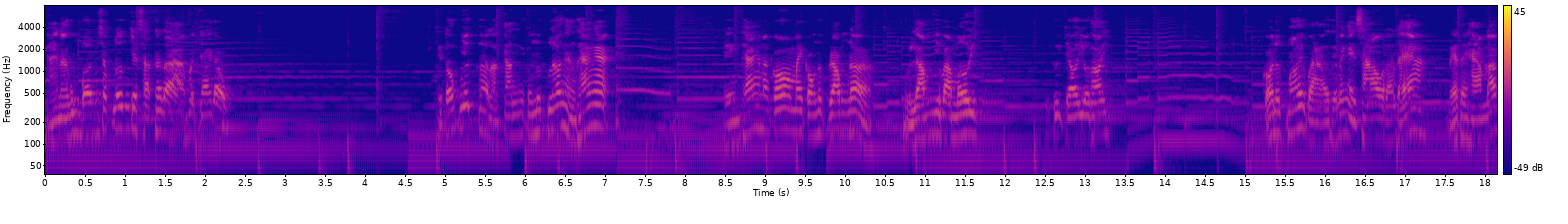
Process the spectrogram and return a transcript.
Ngày nào cũng bơm sắp nước cho sạch hết à không phải chơi đâu. Thì tốt nhất là canh con nước lớn hàng tháng á hàng tháng nó có mấy con nước rong đó. 15 với 30 cứ chơi vô thôi. Có nước mới vào thì mấy ngày sau đã đẻ. Đẻ thấy ham lắm.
